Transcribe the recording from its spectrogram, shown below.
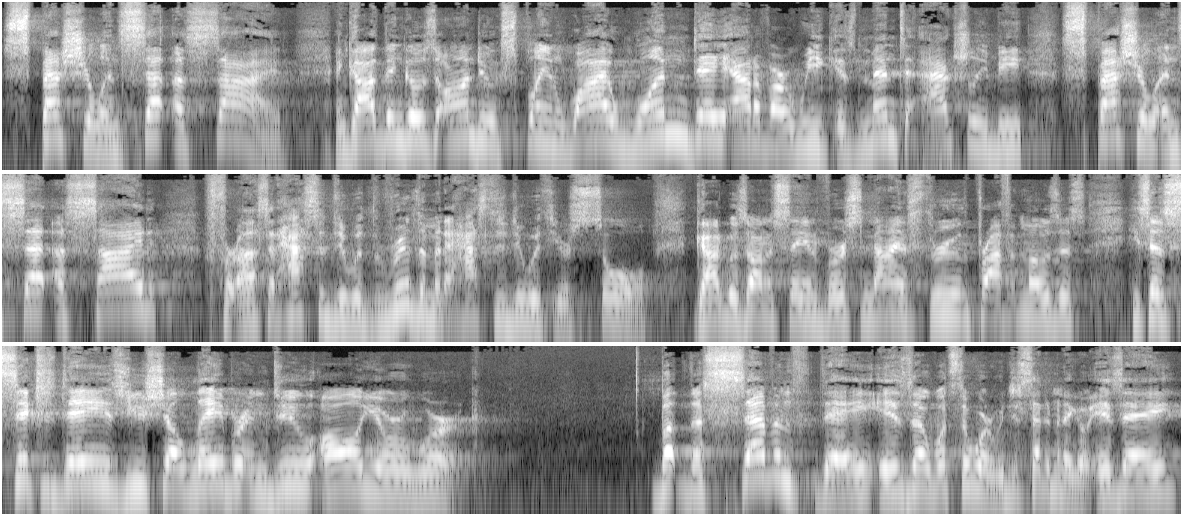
special and set aside. And God then goes on to explain why one day out of our week is meant to actually be special and set aside for us. It has to do with rhythm and it has to do with your soul. God goes on to say in verse 9 through the prophet Moses, He says, Six days you shall labor and do all your work. But the seventh day is a, what's the word? We just said a minute ago, is a,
